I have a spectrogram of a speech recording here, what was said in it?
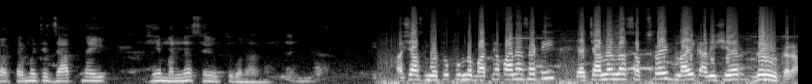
कर्मचारी जात नाही हे म्हणणं संयुक्त होणार नाही. अशाच महत्त्वपूर्ण बातम्या पाहण्यासाठी या चॅनलला सबस्क्राईब लाईक आणि शेअर जरूर करा.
